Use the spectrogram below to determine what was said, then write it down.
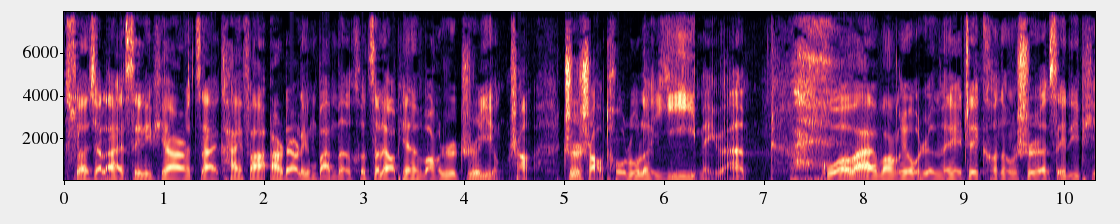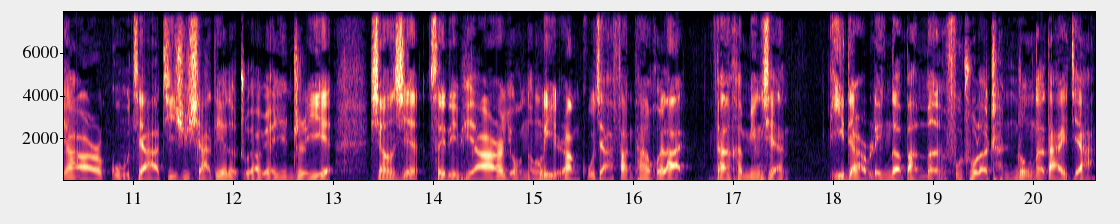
算下来，CDPR 在开发2.0版本和资料片《往日之影》上至少投入了一亿美元。国外网友认为，这可能是 CDPR 股价继续下跌的主要原因之一。相信 CDPR 有能力让股价反弹回来，但很明显。1.0的版本付出了沉重的代价，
